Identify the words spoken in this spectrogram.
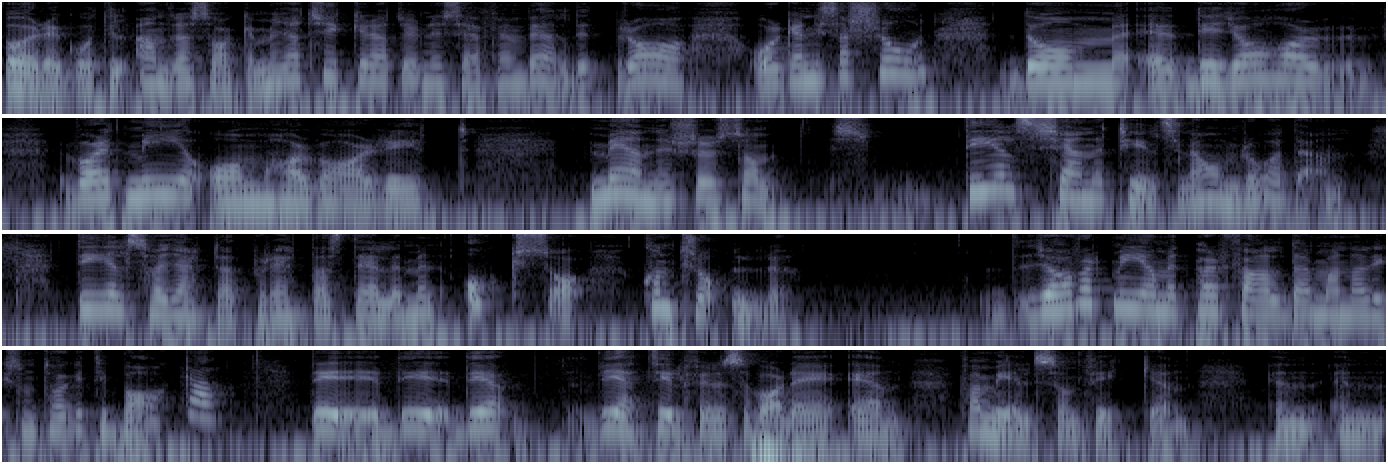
öre går till andra saker. Men jag tycker att Unicef är en väldigt bra organisation. De, eh, det jag har varit med om har varit människor som dels känner till sina områden, dels har hjärtat på rätta ställen men också kontroll. Jag har varit med om ett par fall där man har liksom tagit tillbaka det, det, det, vid ett tillfälle så var det en familj som fick en, en, en,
